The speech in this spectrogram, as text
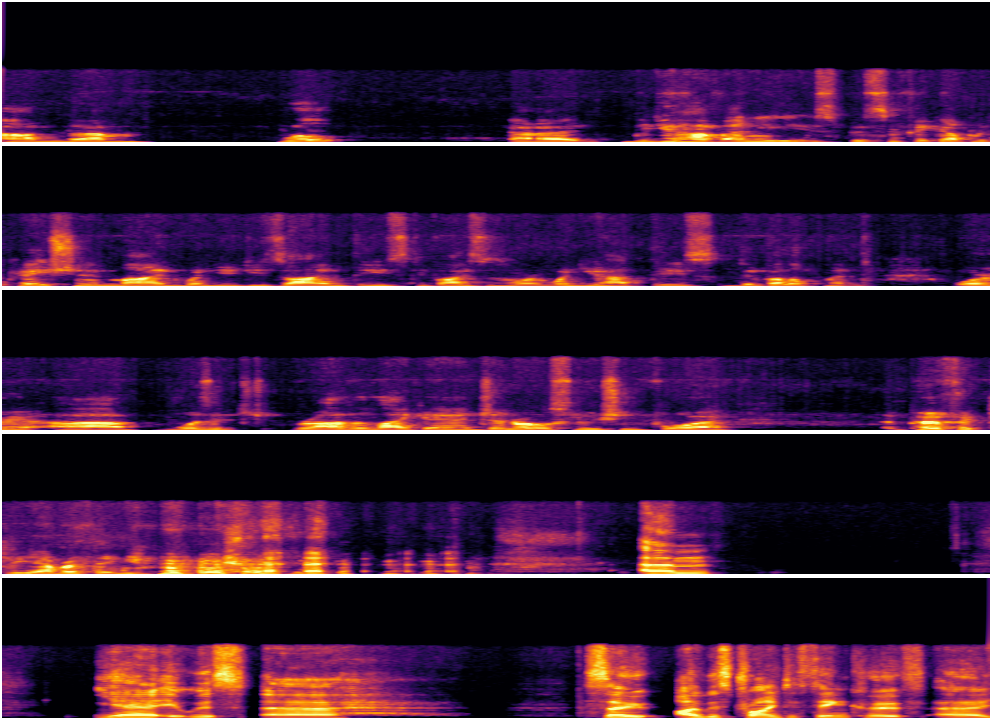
and um, well, uh, did you have any specific application in mind when you designed these devices or when you had this development? Or uh, was it rather like a general solution for perfectly everything? um, yeah, it was. Uh, so I was trying to think of uh,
